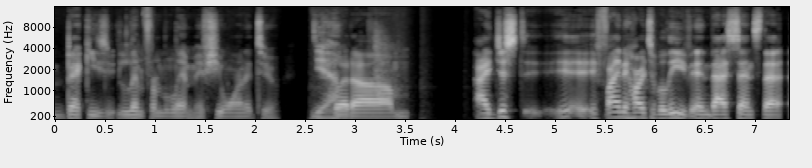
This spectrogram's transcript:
Beki's limb from limb if she wanted to. yeah. but um i just I find it hard to believe in that sense that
